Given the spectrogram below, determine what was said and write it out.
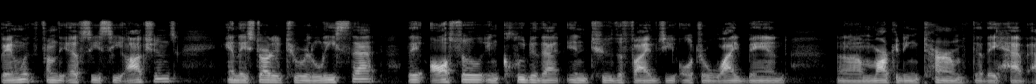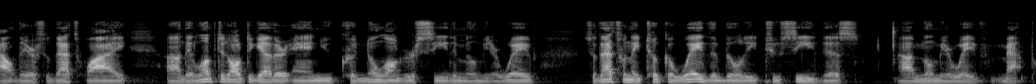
bandwidth from the FCC auctions and they started to release that, they also included that into the 5G ultra wideband uh, marketing term that they have out there. So that's why uh, they lumped it all together and you could no longer see the millimeter wave. So that's when they took away the ability to see this uh, millimeter wave map.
